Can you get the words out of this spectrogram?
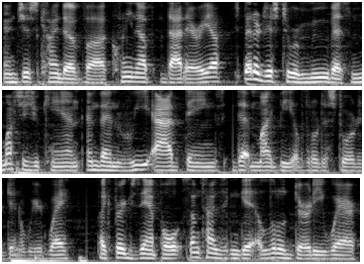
and just kind of uh, clean up that area. It's better just to remove as much as you can and then re-add things that might be a little distorted in a weird way. Like for example, sometimes it can get a little dirty where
